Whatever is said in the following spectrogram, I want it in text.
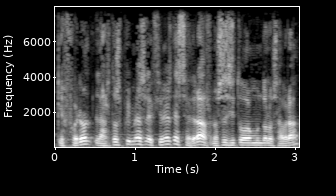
que fueron las dos primeras elecciones de ese draft. No sé si todo el mundo lo sabrá,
